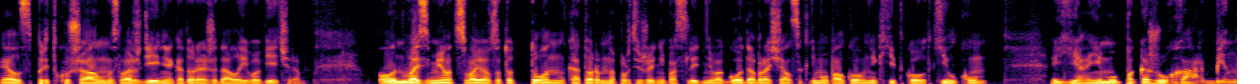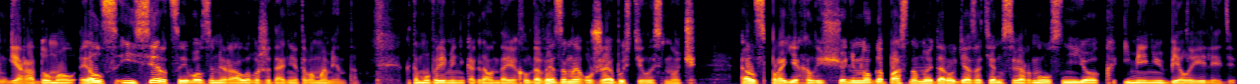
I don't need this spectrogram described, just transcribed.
Элс предвкушал наслаждение, которое ожидало его вечером он возьмет свое за тот тон, которым на протяжении последнего года обращался к нему полковник Хиткоут Килкун. «Я ему покажу Харбингера», — думал Элс, и сердце его замирало в ожидании этого момента. К тому времени, когда он доехал до Везена, уже опустилась ночь. Элс проехал еще немного по основной дороге, а затем свернул с нее к имению «Белые леди».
